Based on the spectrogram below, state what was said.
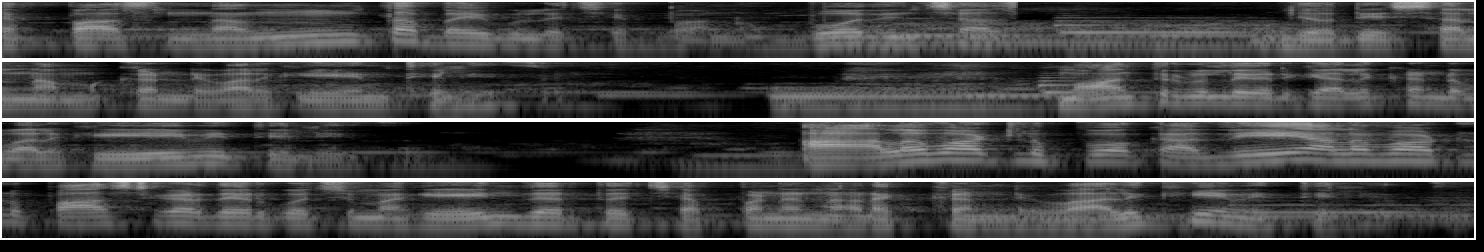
చెప్పాల్సిందంతా బైబిల్లో చెప్పాను. బోధించాల్సి జ్యోతిషాలు నమ్మకండి వాళ్ళకి ఏం తెలియదు మాంత్రికుల దగ్గరికి వెళ్ళకండి వాళ్ళకి ఏమీ తెలియదు ఆ అలవాట్లు పోక అదే అలవాట్లు పాస్టర్ గారి దగ్గరికి వచ్చి మాకు ఏం జరుగుతుందో చెప్పండి అని అడగండి వాళ్ళకి ఏమీ తెలియదు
